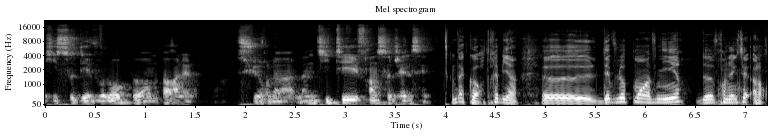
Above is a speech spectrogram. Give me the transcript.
qui se développe en parallèle sur l'entité France Jensen. D'accord, très bien. Euh, développement à venir de France Jensen. Alors,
